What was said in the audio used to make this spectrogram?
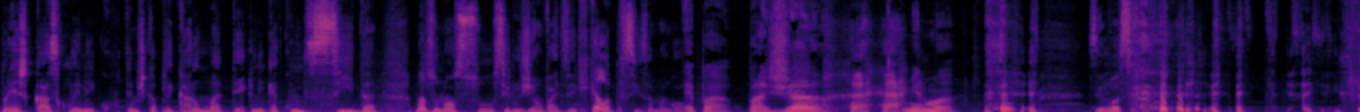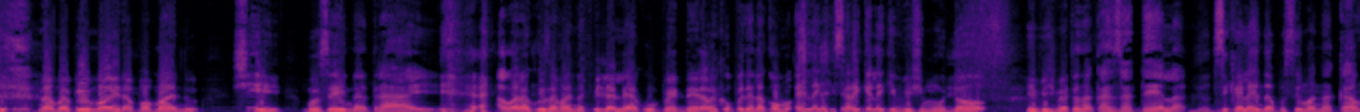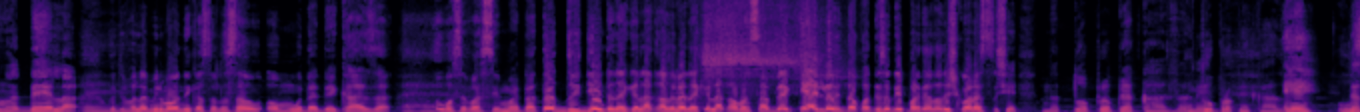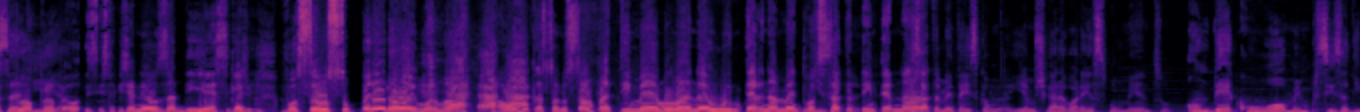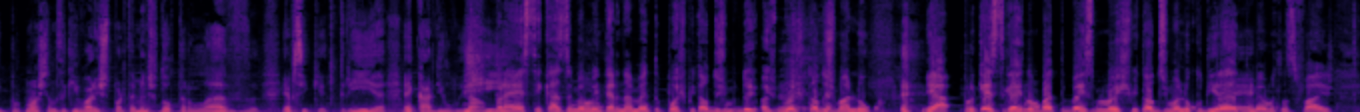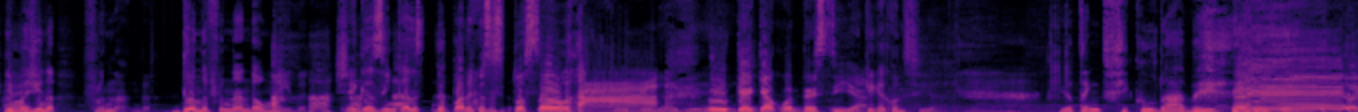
Para este caso clínico, temos que aplicar uma técnica conhecida, mas o nosso cirurgião vai dizer o que, é que ela precisa, Mangol. Epá, para já, minha irmã, se você. Não, mas primo ainda, pô, mano. Xi, você ainda trai. Agora a coisa vai na filha ali, a culpa é dela. Mas a culpa é dela como? Ela é que, será que ela é que vos mudou? E vos meteu na casa dela. Se calhar ainda por cima na cama dela. Eu te falo, minha irmã, a única solução, ou muda de casa, ou você vai se matar. Todos os dias entrando naquela casa, lá naquela cama, saber que ali onde está acontecendo de partir todos os corações. Na tua própria casa, Na man. tua própria casa. É, na tua Ousadia. própria. Isso aqui já não é ousadia. Esse gajo. Você é um super-herói, meu irmão. A única solução para ti mesmo, mano, é o internamento. Você Exata- tem que te internar. Exatamente, é isso que eu, íamos chegar agora a esse momento. Onde é que o homem precisa de ir? Porque nós temos aqui vários departamentos de Dr. Love, é psiquiatria, é cardiologia. Não, para esse caso mesmo, é? internamento para o hospital dos, hospital dos malucos. yeah, porque esse gajo não bate bem, esse mesmo é o hospital dos malucos direto, Ah, é? mesmo não se faz. Imagina, Fernanda, Dona Fernanda Almeida, chegas em casa, te deparas com essa situação. o que é que acontecia? O que é que acontecia? Eu tenho dificuldade.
